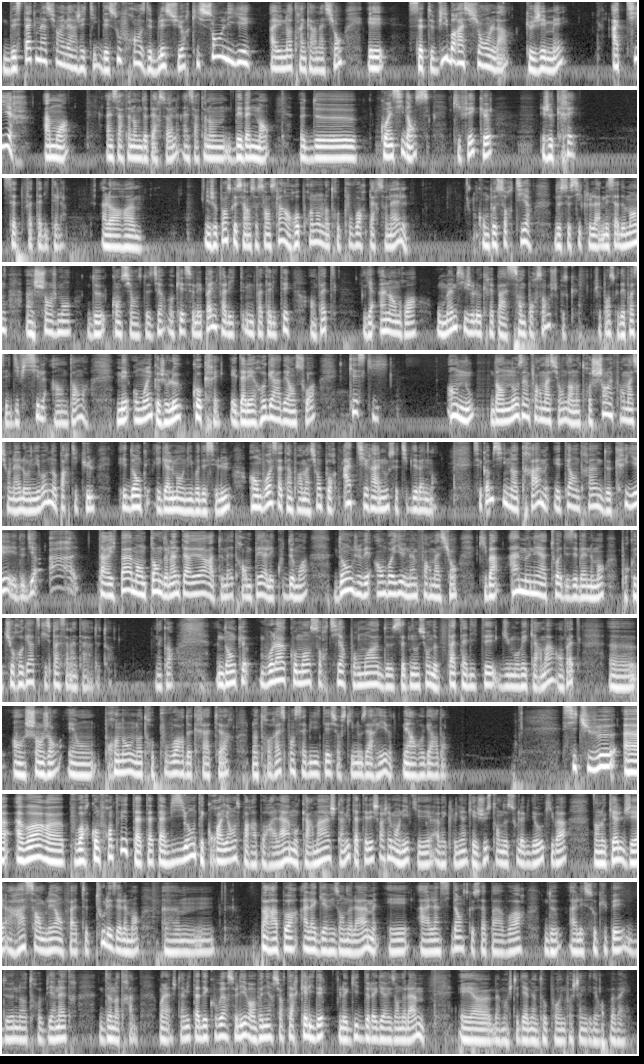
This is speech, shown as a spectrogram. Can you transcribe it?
des stagnations énergétiques, des souffrances, des blessures qui sont liées à une autre incarnation et cette vibration-là que j'aimais attire à moi un certain nombre de personnes, un certain nombre d'événements, de coïncidences qui fait que je crée cette fatalité-là. Alors, euh, je pense que c'est en ce sens-là, en reprenant notre pouvoir personnel, qu'on peut sortir de ce cycle-là. Mais ça demande un changement de conscience, de se dire, ok, ce n'est pas une, fatalité. En fait, il y a un endroit où même si je ne le crée pas à 100%, je que, je pense que des fois c'est difficile à entendre, mais au moins que je le co-crée et d'aller regarder en soi qu'est-ce qui, en nous, dans nos informations, dans notre champ informationnel, au niveau de nos particules et donc également au niveau des cellules, envoie cette information pour attirer à nous ce type d'événement. C'est comme si notre âme était en train de crier et de dire Ah, t'arrives pas à m'entendre de l'intérieur, à te mettre en paix à l'écoute de moi, donc je vais envoyer une information qui va amener à toi des événements pour que tu regardes ce qui se passe à l'intérieur de toi. D'accord? Donc voilà comment sortir pour moi de cette notion de fatalité du mauvais karma, en fait, euh, en changeant et en prenant notre pouvoir de créateur, notre responsabilité sur ce qui nous arrive et en regardant. Si tu veux euh, avoir, euh, pouvoir confronter ta, ta, vision, tes croyances par rapport à l'âme, au karma, je t'invite à télécharger mon livre qui est avec le lien qui est juste en dessous de la vidéo, qui va dans lequel j'ai rassemblé en fait tous les éléments par rapport à la guérison de l'âme et à l'incidence que ça peut avoir de aller s'occuper de notre bien-être, de notre âme. Voilà, je t'invite à découvrir ce livre, Venir sur Terre, quelle idée, le guide de la guérison de l'âme. Et ben moi je te dis à bientôt pour une prochaine vidéo. Bye bye.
